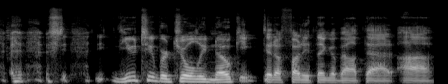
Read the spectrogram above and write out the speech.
YouTuber Julie Nolke did a funny thing about that. Uh,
